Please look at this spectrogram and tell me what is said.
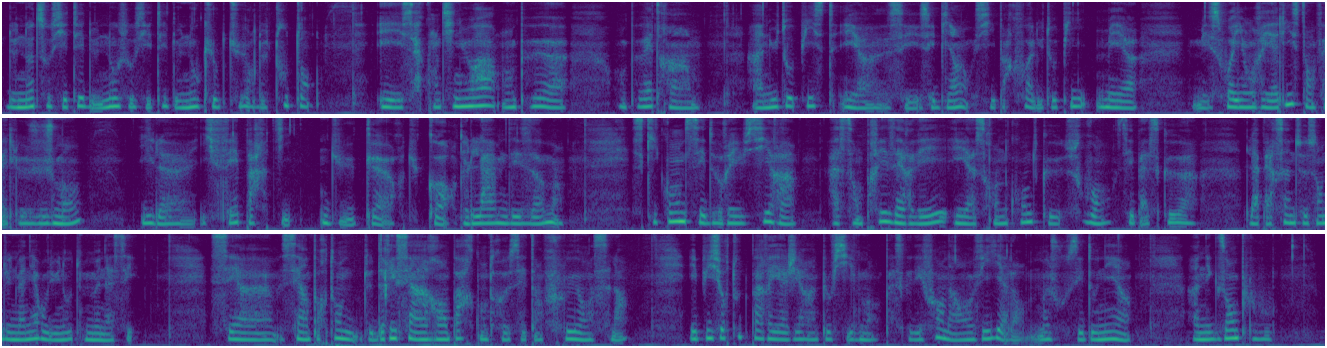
de notre société, de nos sociétés, de nos cultures, de tout temps. Et ça continuera. On peut, euh, on peut être un, utopiste, et euh, c'est bien aussi parfois l'utopie, mais euh, mais soyons réalistes, en fait, le jugement, il, euh, il fait partie du cœur, du corps, de l'âme des hommes. Ce qui compte, c'est de réussir à, s'en préserver et à se rendre compte que souvent, c'est parce que euh, la personne se sent d'une manière ou d'une autre menacée. Euh, c'est important de dresser un rempart contre cette influence-là. Et puis surtout de ne pas réagir impulsivement. Parce que des fois, on a envie. Alors, moi, je vous ai donné un, un exemple où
